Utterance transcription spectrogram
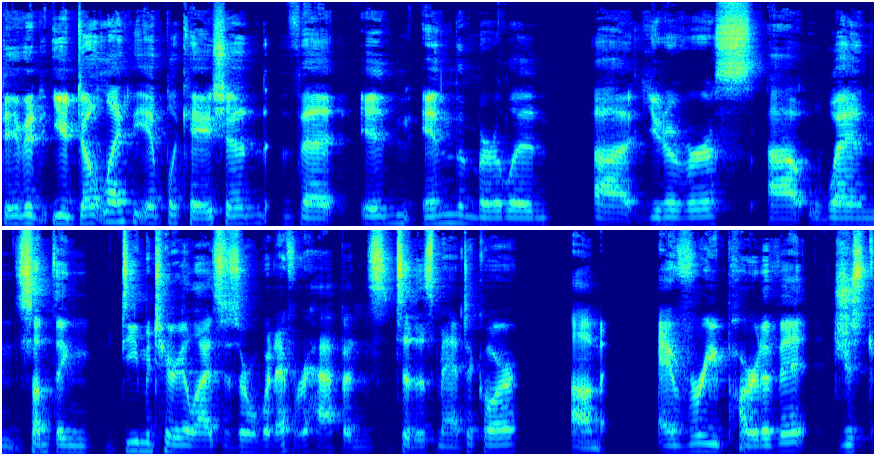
David, you don't like the implication that in in the Merlin uh, universe, uh, when something dematerializes or whatever happens to this Manticore, um, every part of it just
